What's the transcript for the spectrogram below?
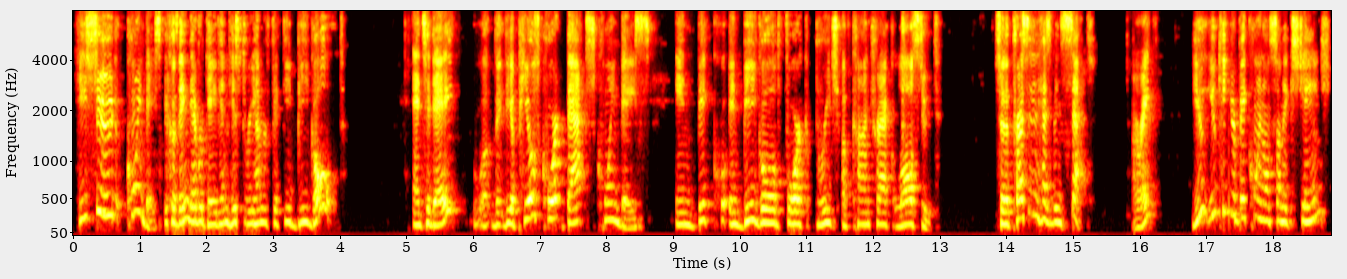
he sued Coinbase because they never gave him his 350 B gold. And today, well, the, the appeals court backs Coinbase in, Bitcoin, in B gold fork breach of contract lawsuit. So the precedent has been set. All right. You, you keep your Bitcoin on some exchange.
